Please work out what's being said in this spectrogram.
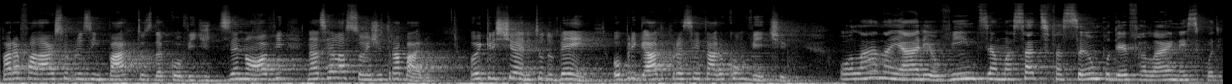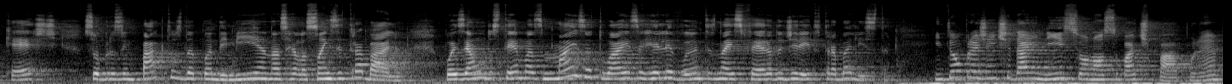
para falar sobre os impactos da Covid-19 nas relações de trabalho. Oi, Cristiane, tudo bem? Obrigado por aceitar o convite. Olá, Nayara e ouvintes, é uma satisfação poder falar nesse podcast sobre os impactos da pandemia nas relações de trabalho, pois é um dos temas mais atuais e relevantes na esfera do direito trabalhista. Então, para a gente dar início ao nosso bate-papo, né?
